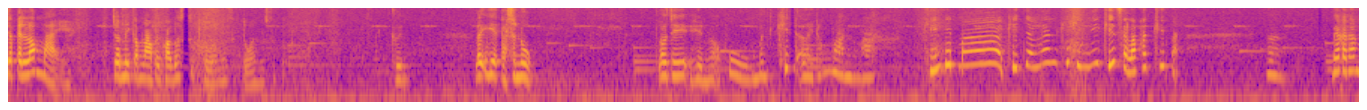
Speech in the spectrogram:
จะเป็นร่องใหม่ จนมีกำลังเป็นความรู้สึกตัวรู้สึกตัวรู้สึกตัว ขึ้น ละเอียดแต่สนุก เราจะเห็นว่าโอ้โหมันคิดอะไรทั้งวันวะคิดมากคิดอย่างนั้นคิดอย่างนี้คิดสารพัดคิดอะแม้กระทั่ง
